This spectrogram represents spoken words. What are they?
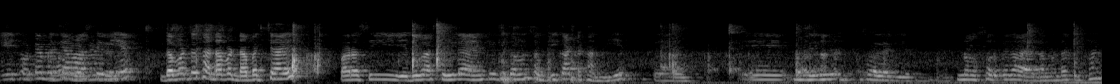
ਇਹ ਛੋਟੇ ਬੱਚਿਆਂ ਵਾਸਤੇ ਵੀ ਹੈ। ਦਮਨ ਤਾਂ ਸਾਡਾ ਵੱਡਾ ਬੱਚਾ ਹੈ ਪਰ ਅਸੀਂ ਇਹਦੇ ਵਾਸਤੇ ਵੀ ਲੈ ਆਏ ਕਿਉਂਕਿ ਦਮਨ ਸਬਜ਼ੀ ਘੱਟ ਖਾਂਦੀ ਹੈ ਤੇ ਇਹ ਮੈਨੂੰ 900 ਰੁਪਏ ਦਾ ਆਇਆ ਦਮਨ ਦਾ ਟਿਫਨ।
